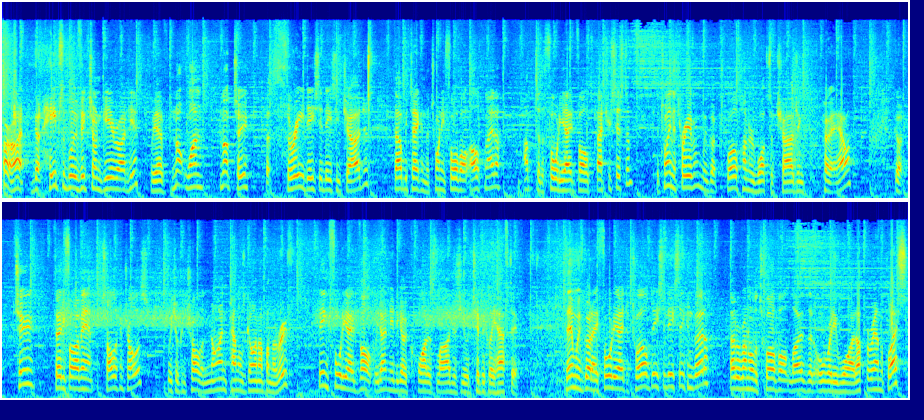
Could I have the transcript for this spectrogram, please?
All right, we've got heaps of blue Victron gear right here. We have not one, not two, but three DC-DC chargers. They'll be taking the 24 volt alternator up to the 48 volt battery system. Between the three of them, we've got 1200 watts of charging per hour. We've got two 35 amp solar controllers, which will control the nine panels going up on the roof. Being 48 volt, we don't need to go quite as large as you would typically have to. Then we've got a 48 to 12 DC-DC converter. That'll run all the 12 volt loads that are already wired up around the place.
